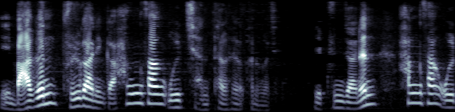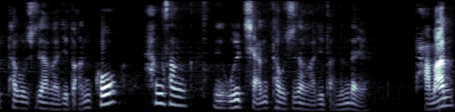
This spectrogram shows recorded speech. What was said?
이 막은 불가니까 항상 옳지 않다고 생각하는 거지. 이 군자는 항상 옳다고 주장하지도 않고 항상 옳지 않다고 주장하지도 않는다. 다만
